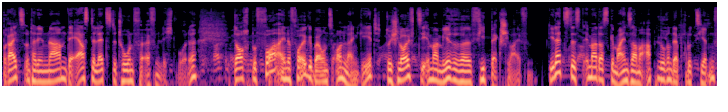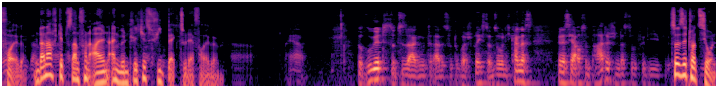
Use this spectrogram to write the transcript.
bereits unter dem Namen Der erste letzte Ton veröffentlicht wurde. Doch bevor eine Folge bei uns online geht, durchläuft sie immer mehrere Feedback-Schleifen. Die letzte ist immer das gemeinsame Abhören der produzierten Folge. Und danach gibt es dann von allen ein mündliches Feedback zu der Folge. Naja, berührt sozusagen, gerade so drüber sprichst und so. Und ich kann das finde das ja auch sympathisch und dass du für die. Für Zur Situation.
